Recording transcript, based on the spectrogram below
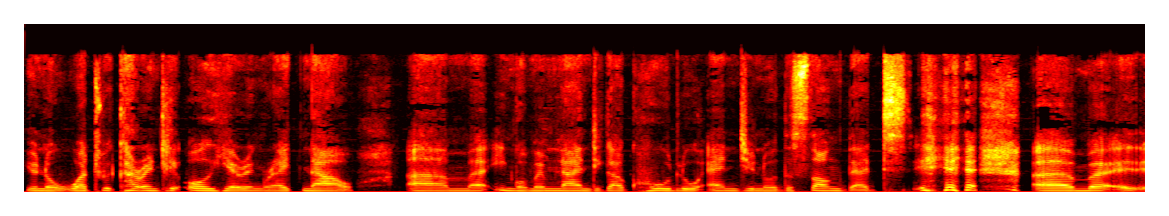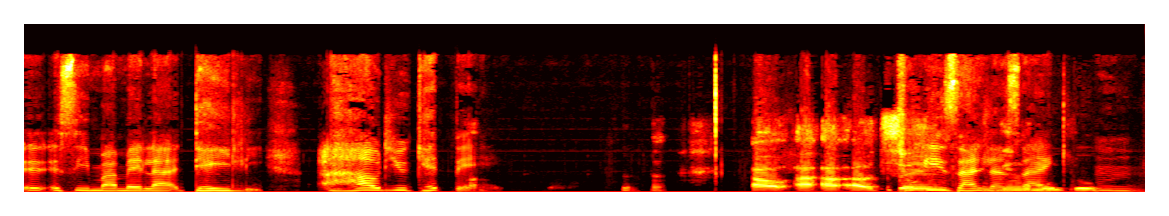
you know what we're currently all hearing right now? Um ingoma emnandi kakhulu and you know the song that um simamela daily. How do you get there? Oh I, I, I would say izandla zakhe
